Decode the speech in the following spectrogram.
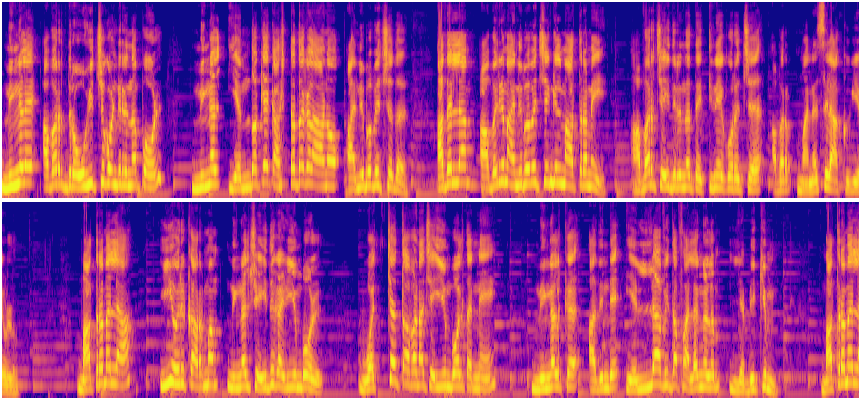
നിങ്ങളെ അവർ ദ്രോഹിച്ചു കൊണ്ടിരുന്നപ്പോൾ നിങ്ങൾ എന്തൊക്കെ കഷ്ടതകളാണോ അനുഭവിച്ചത് അതെല്ലാം അവരും അനുഭവിച്ചെങ്കിൽ മാത്രമേ അവർ ചെയ്തിരുന്ന തെറ്റിനെക്കുറിച്ച് അവർ മനസ്സിലാക്കുകയുള്ളൂ. മാത്രമല്ല ഈ ഒരു കർമ്മം നിങ്ങൾ ചെയ്തു കഴിയുമ്പോൾ ഒറ്റ തവണ ചെയ്യുമ്പോൾ തന്നെ നിങ്ങൾക്ക് അതിന്റെ എല്ലാവിധ ഫലങ്ങളും ലഭിക്കും. മാത്രമല്ല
